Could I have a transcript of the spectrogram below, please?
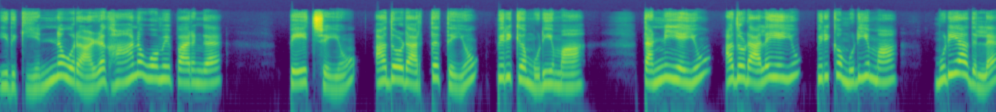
இதுக்கு என்ன ஒரு அழகான ஓமை பாருங்க. பேச்சையும் அதோட அர்த்தத்தையும் பிரிக்க முடியுமா? தண்ணியையும் அதோட அலையையும் பிரிக்க முடியுமா? முடியாதுல்ல.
